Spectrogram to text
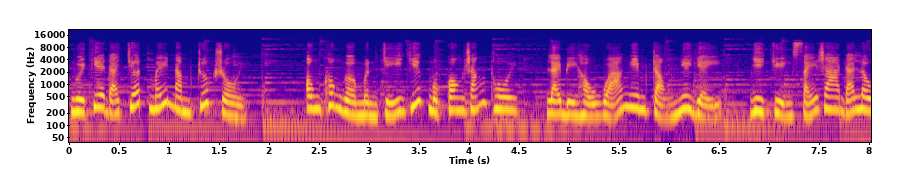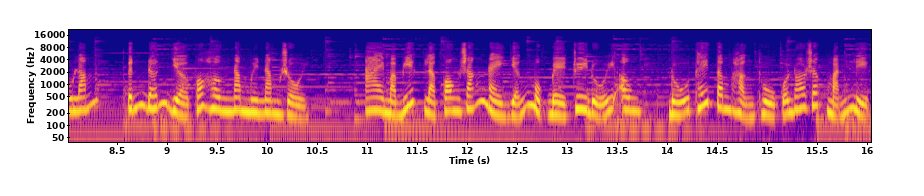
Người kia đã chết mấy năm trước rồi. Ông không ngờ mình chỉ giết một con rắn thôi, lại bị hậu quả nghiêm trọng như vậy, vì chuyện xảy ra đã lâu lắm, tính đến giờ có hơn 50 năm rồi. Ai mà biết là con rắn này vẫn một bề truy đuổi ông, đủ thấy tâm hận thù của nó rất mãnh liệt.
